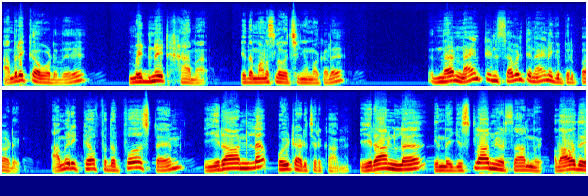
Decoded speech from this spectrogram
அமெரிக்காவோடது மிட் நைட் ஹேமர் இதை மனசில் வச்சுங்க மக்களே. இந்த நைன்டீன் செவன்டி நைனுக்கு பிற்பாடு அமெரிக்கா ஃபார் த ஃபர்ஸ்ட் டைம் ஈரானில் போயிட்டு அடிச்சிருக்காங்க. ஈரானில் இந்த இஸ்லாமியர் சார்ந்து அதாவது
